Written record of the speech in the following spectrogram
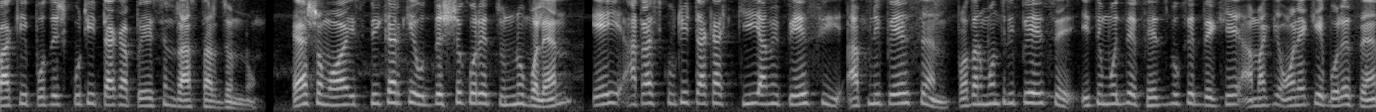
বাকি পঁচিশ কোটি টাকা পেয়েছেন রাস্তার জন্য। এ সময় স্পিকারকে উদ্দেশ্য করে চুন্নু বলেন, এই আঠাশ কোটি টাকা কি আমি পেয়েছি? আপনি পেয়েছেন? প্রধানমন্ত্রী পেয়েছে? ইতিমধ্যে ফেসবুকে দেখে আমাকে অনেকে বলেছেন,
